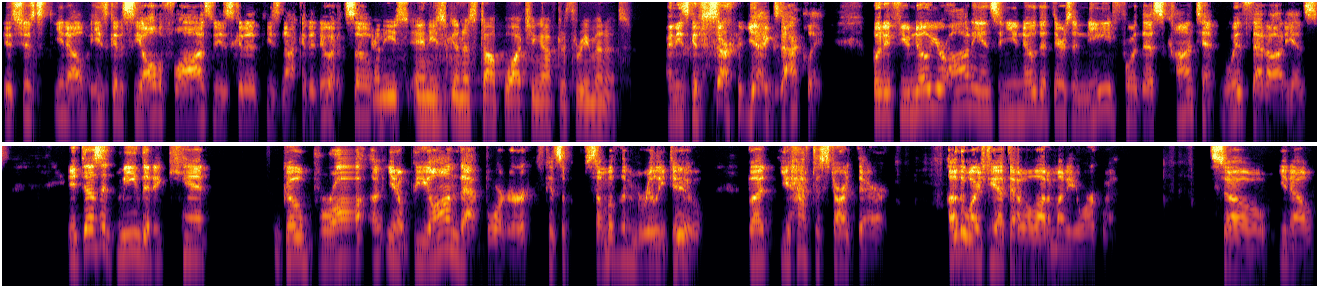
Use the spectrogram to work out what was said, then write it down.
It's just you know he's going to see all the flaws and he's going to he's not going to do it. So and he's and he's going to stop watching after three minutes. And he's going to start. Yeah, exactly. But if you know your audience and you know that there's a need for this content with that audience, it doesn't mean that it can't go broad, uh, you know, beyond that border because some of them really do. But you have to start there Otherwise, you have to have a lot of money to work with. So, you know,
